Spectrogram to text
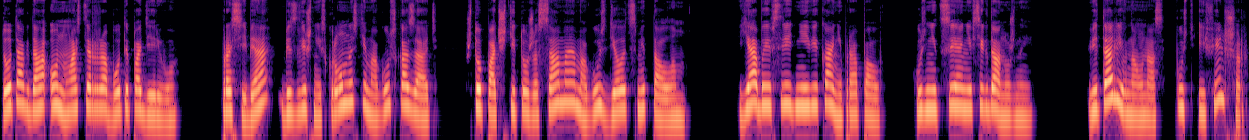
то тогда он мастер работы по дереву. Про себя, без лишней скромности, могу сказать, что почти то же самое могу сделать с металлом. Я бы и в средние века не пропал. Кузнецы они всегда нужны. Витальевна у нас, пусть и фельдшер,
